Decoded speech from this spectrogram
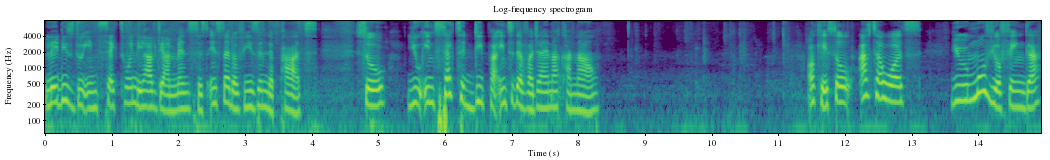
ladies do insect when they have their menses instead of using the pads so you insect it deeper into the vaginal canal okay so afterwards you remove your finger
